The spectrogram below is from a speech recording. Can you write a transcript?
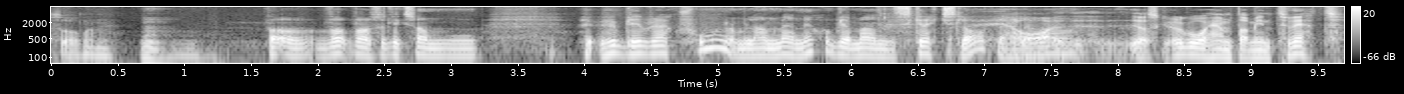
såg man. Mm. Vad, vad, vad så liksom hur blev reaktionen bland människor? Blev man skräckslagen? Ja, jag skulle gå och hämta min tvätt.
